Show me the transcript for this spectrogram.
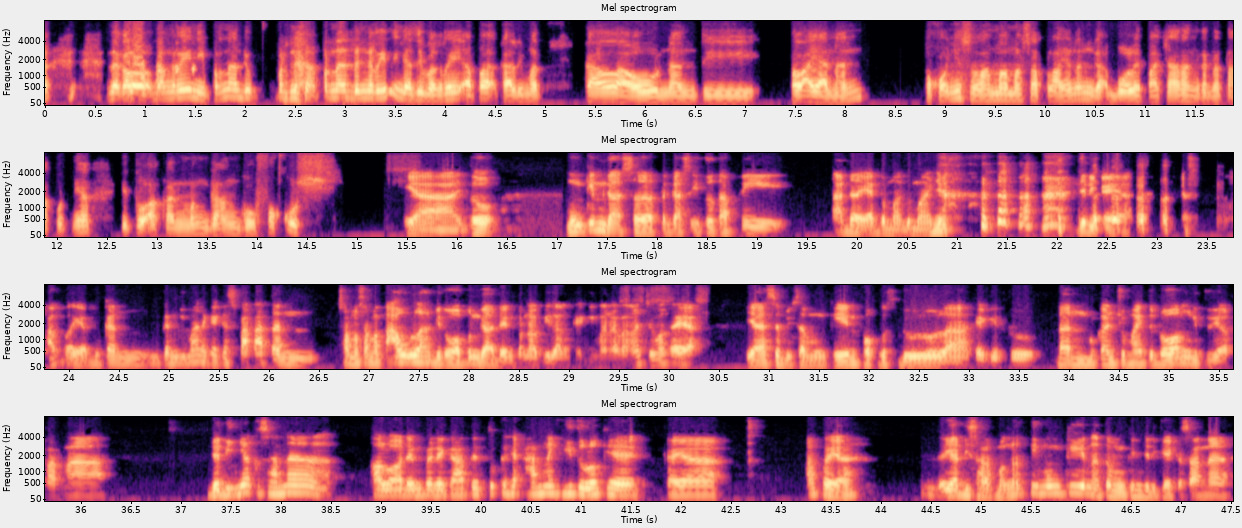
Nah kalau Bang Rey nih pernah pernah pernah denger ini nggak sih Bang Rey apa kalimat kalau nanti pelayanan pokoknya selama masa pelayanan nggak boleh pacaran karena takutnya itu akan mengganggu fokus. Ya, itu mungkin nggak setegas itu, tapi ada ya gema-gemanya. Jadi kayak apa ya? Bukan bukan gimana kayak kesepakatan sama-sama tahu lah gitu, walaupun nggak ada yang pernah bilang kayak gimana banget. Cuma kayak ya sebisa mungkin fokus dulu lah kayak gitu. Dan bukan cuma itu doang gitu ya, karena jadinya ke sana kalau ada yang PDKT tuh kayak aneh gitu loh, kayak kayak apa ya? ya disalah mengerti mungkin atau mungkin jadi kayak ke sana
